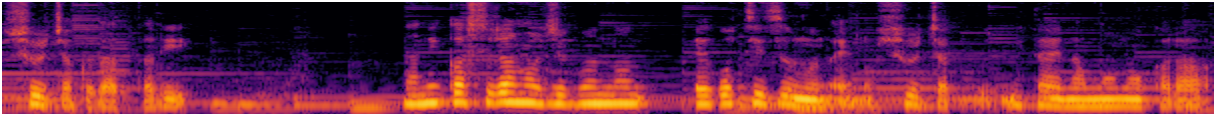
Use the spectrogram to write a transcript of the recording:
執着だったり、何かしらの自分のエゴチズムへの執着みたいなものから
